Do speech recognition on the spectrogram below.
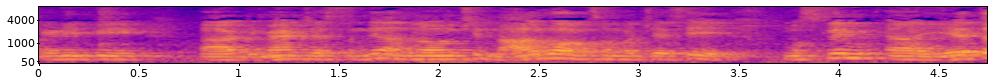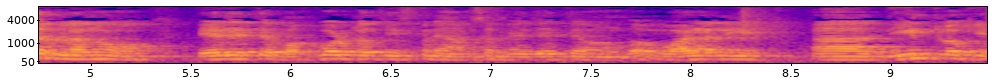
టీడీపీ డిమాండ్ చేస్తుంది. అందులో నుంచి నాలుగో అంశం వచ్చేసి ముస్లిం ఏతరులను ఏదైతే వక్బోర్డ్లో తీసుకునే అంశం ఏదైతే ఉందో వాళ్ళని దీంట్లోకి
